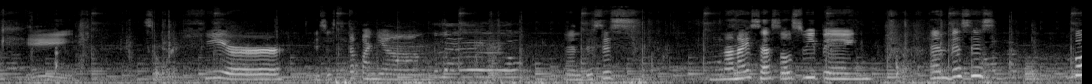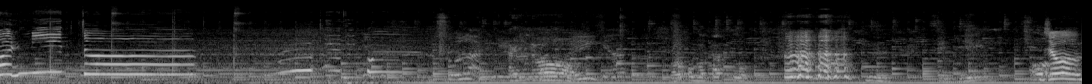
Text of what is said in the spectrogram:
Okay, so we're here. This is Tita Panyang. Hello. And this is Nanay Cecil sweeping. And this is Bonito. Joel.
